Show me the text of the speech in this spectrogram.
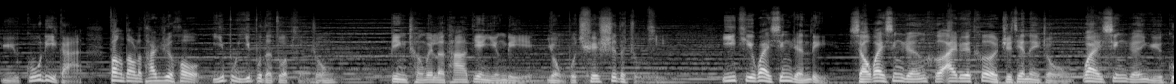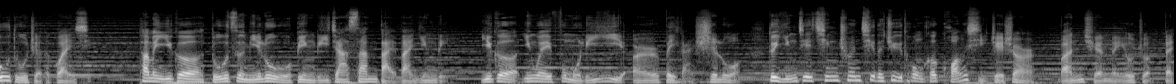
与孤立感，放到了他日后一步一步的作品中，并成为了他电影里永不缺失的主题。《E.T. 外星人》里，小外星人和艾略特之间那种外星人与孤独者的关系，他们一个独自迷路并离家三百万英里。一个因为父母离异而倍感失落，对迎接青春期的剧痛和狂喜这事儿完全没有准备。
